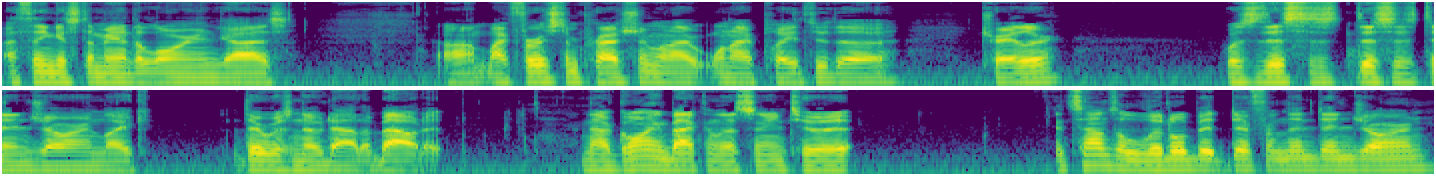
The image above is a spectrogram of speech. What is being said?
I think it's the Mandalorian guys. Um, my first impression when I when I played through the trailer was this is this is Din Djarin. Like there was no doubt about it. Now, going back and listening to it, it sounds a little bit different than Din Djarin.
